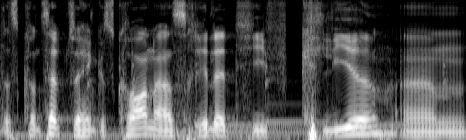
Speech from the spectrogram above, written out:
Das Konzept zu Henkes Corner ist relativ clear. Ähm,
